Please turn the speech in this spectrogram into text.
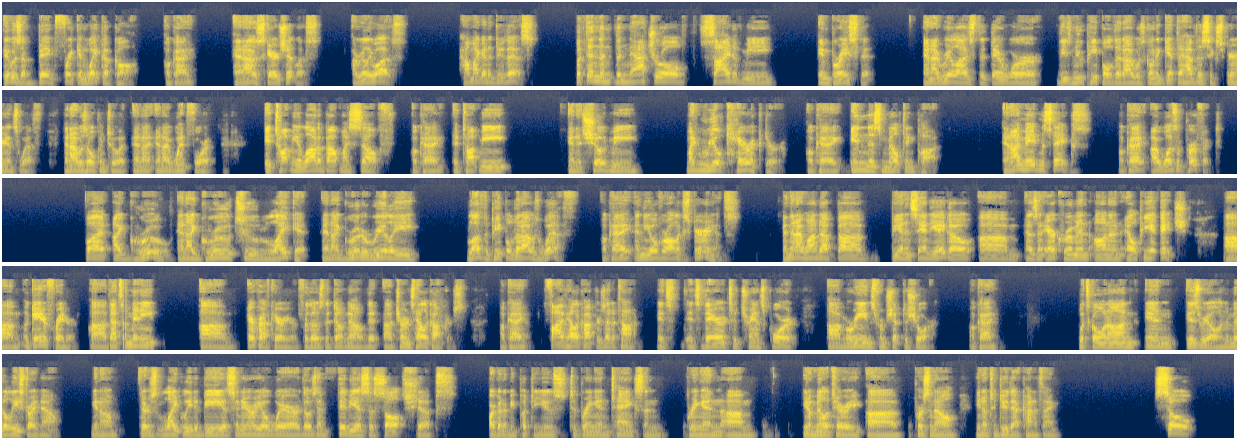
it was a big freaking wake up call. Okay and I was scared shitless. I really was. How am I going to do this? But then the, the natural side of me embraced it. And I realized that there were these new people that I was going to get to have this experience with. And I was open to it and I and I went for it. It taught me a lot about myself. Okay. It taught me and it showed me my real character. Okay. In this melting pot and I made mistakes. Okay. I wasn't perfect, but I grew and I grew to like it. And I grew to really love the people that I was with. Okay. And the overall experience. And then I wound up uh, being in San Diego um, as an air crewman on an LPH, um, a Gator freighter. Uh, that's a mini um, aircraft carrier for those that don't know that uh, turns helicopters. Okay, five helicopters at a time. It's it's there to transport uh, Marines from ship to shore. Okay, what's going on in Israel in the Middle East right now? You know, there's likely to be a scenario where those amphibious assault ships are going to be put to use to bring in tanks and bring in um, you know military uh, personnel you know to do that kind of thing so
